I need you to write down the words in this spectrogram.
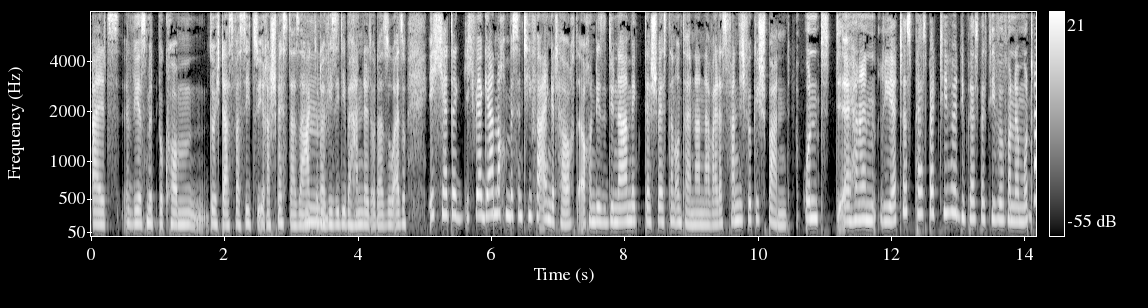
als wir es mitbekommen durch das, was sie zu ihrer Schwester sagt oder wie sie die behandelt oder so. Also ich hätte, ich wäre gern noch ein bisschen tiefer eingetaucht, auch in diese Dynamik der Schwestern untereinander, weil das fand ich wirklich spannend. Und die Henriettes Perspektive, die Perspektive von der Mutter?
